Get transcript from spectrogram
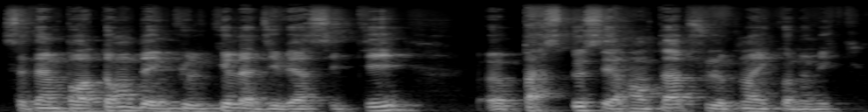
c'est important d'inculquer la diversité euh, parce que c'est rentable sur le plan économique.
